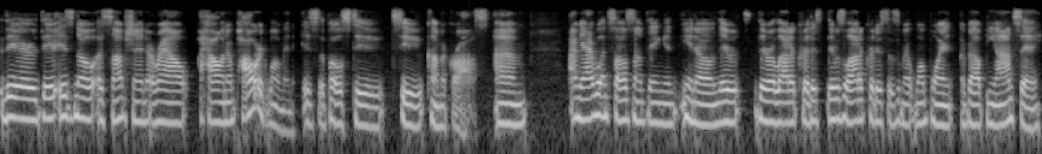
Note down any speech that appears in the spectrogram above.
There, there is no assumption around how an empowered woman is supposed to to come across. Um, I mean, I once saw something, and you know, there there are a lot of critic. There was a lot of criticism at one point about Beyonce,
